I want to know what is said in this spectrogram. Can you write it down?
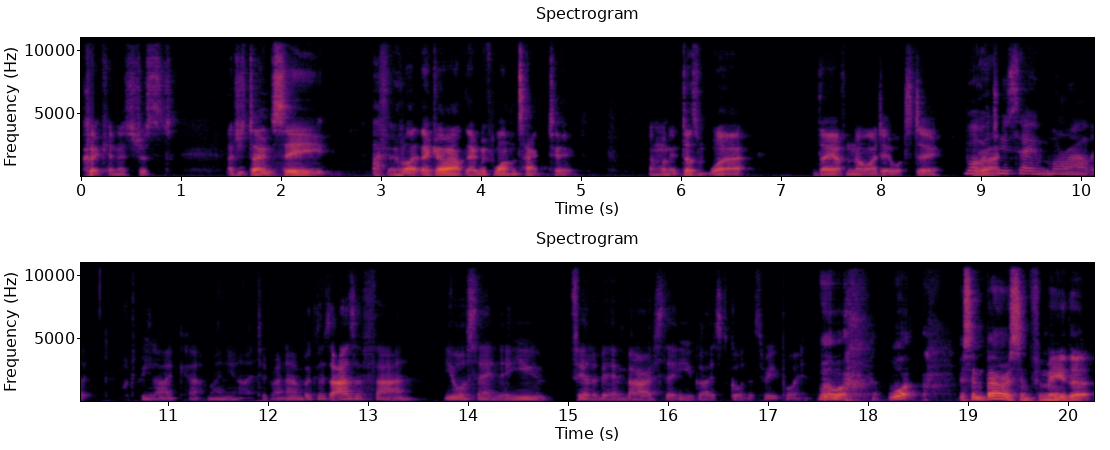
clicking, it's just, I just don't see. I feel like they go out there with one tactic, and when it doesn't work, they have no idea what to do. What Right. would you say morale would be like at Man United right now? Because as a fan, you're saying that you feel a bit embarrassed that you guys got the three points. Well, what it's embarrassing for me that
